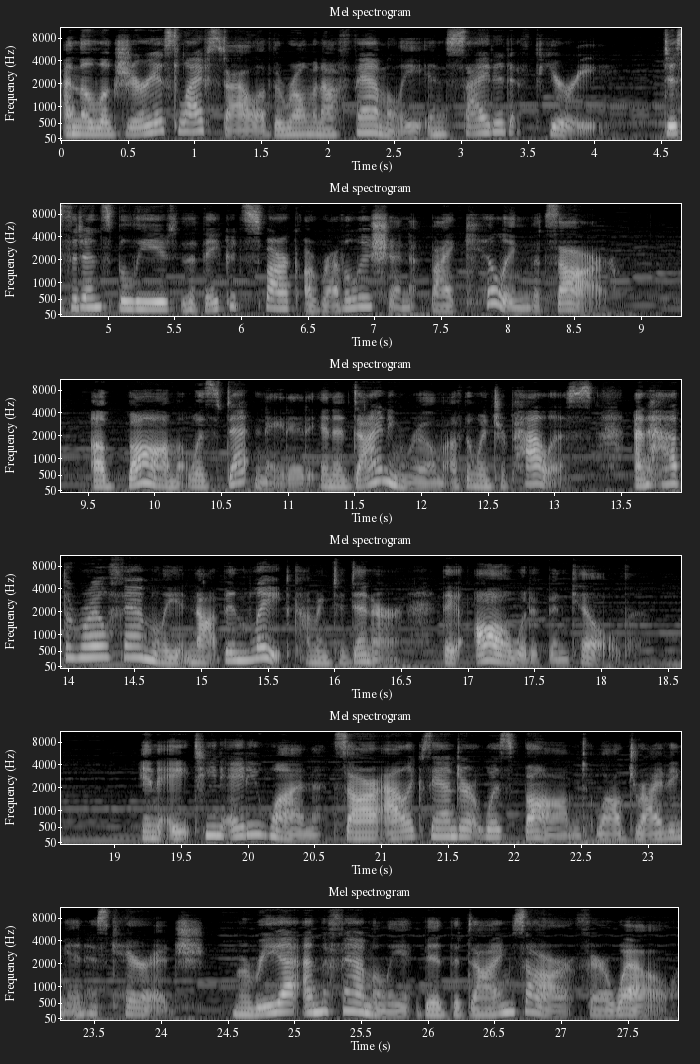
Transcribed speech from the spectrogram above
and the luxurious lifestyle of the Romanov family incited fury. Dissidents believed that they could spark a revolution by killing the Tsar. A bomb was detonated in a dining room of the Winter Palace, and had the royal family not been late coming to dinner, they all would have been killed. In 1881, Tsar Alexander was bombed while driving in his carriage. Maria and the family bid the dying Tsar farewell,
